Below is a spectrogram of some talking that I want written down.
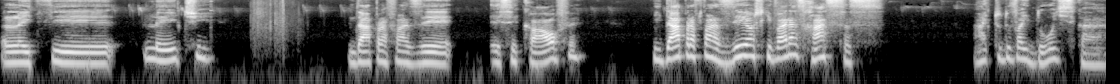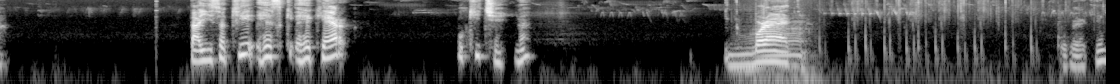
Leite. Leite. Dá para fazer esse calf. E dá para fazer, acho que várias raças. Ai, tudo vai dois, cara. Tá, isso aqui requer o kit, né? Bread. Deixa eu ver aqui.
